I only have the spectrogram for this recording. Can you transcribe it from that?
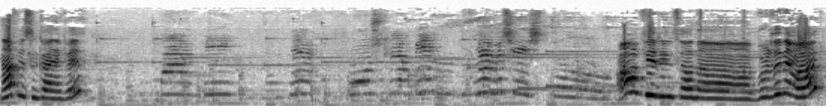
Ne yapıyorsun kanepe? Aferin sana. Burada ne var?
